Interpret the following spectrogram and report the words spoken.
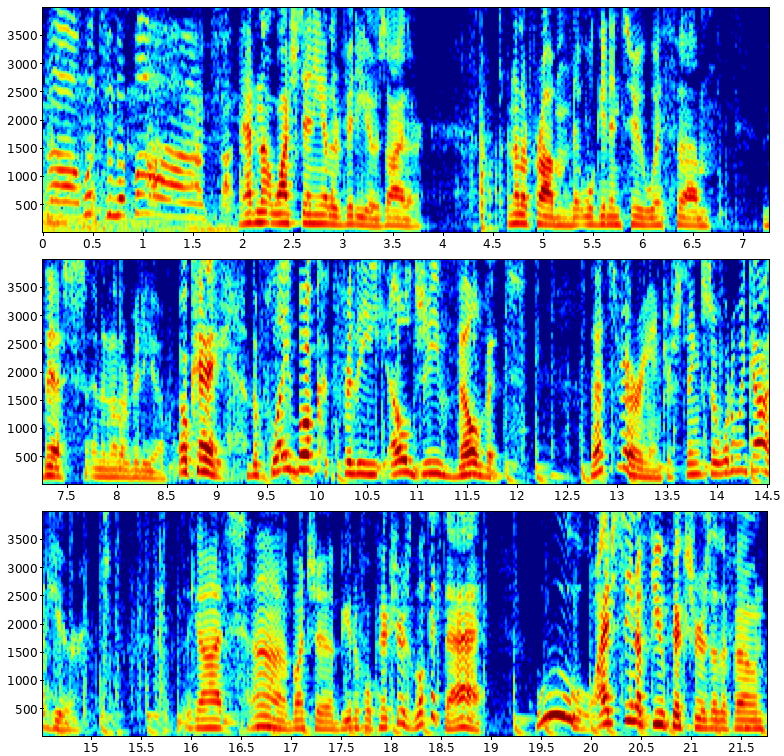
Oh, what's in the box? I have not watched any other videos either. Another problem that we'll get into with um, this in another video. Okay, the playbook for the LG Velvet. That's very interesting. So what do we got here? We got uh, a bunch of beautiful pictures. Look at that. Ooh, I've seen a few pictures of the phone.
